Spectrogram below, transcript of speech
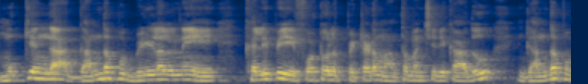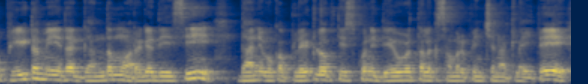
ముఖ్యంగా గంధపు బిళ్ళల్ని కలిపి ఫోటోలకు పెట్టడం అంత మంచిది కాదు. గంధపు పీట మీద గంధము అరగదీసి దాన్ని ఒక ప్లేట్లోకి తీసుకొని దేవతలకు సమర్పించినట్లయితే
